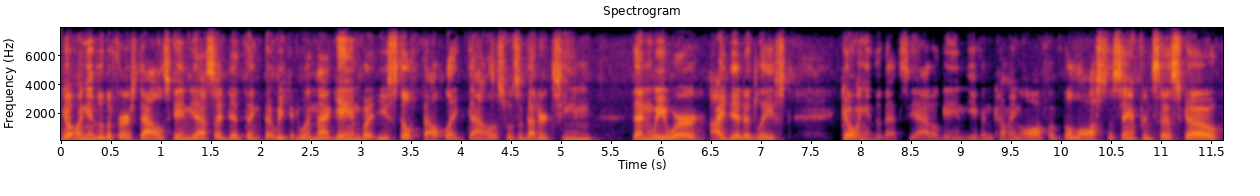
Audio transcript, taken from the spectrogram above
Going into the first Dallas game, yes, I did think that we could win that game, but you still felt like Dallas was a better team than we were. I did at least going into that Seattle game, even coming off of the loss to San Francisco,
